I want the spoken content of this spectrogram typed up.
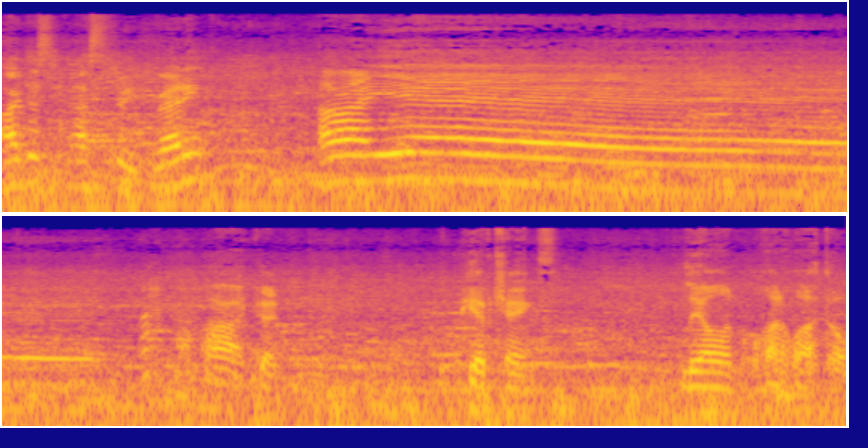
Right, just us three. Ready? All right, yeah. All right, good. PF Chang's, Leon, Guanajuato.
